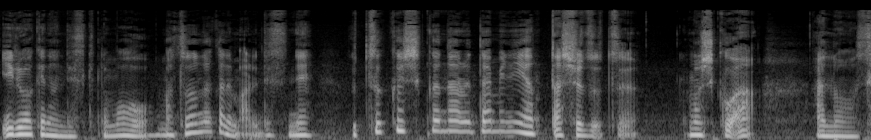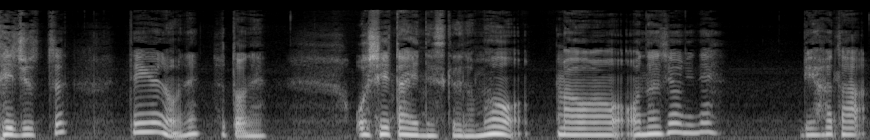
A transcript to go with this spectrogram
いるわけなんですけども、まあその中でもあれですね、美しくなるためにやった手術、もしくは、あの、施術っていうのをね、ちょっとね、教えたいんですけれども、まあ、同じようにね、美肌、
